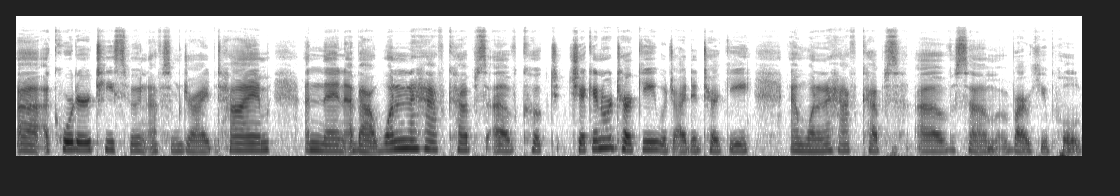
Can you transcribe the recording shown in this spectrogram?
uh, a quarter teaspoon of some dried thyme, and then about one and a half cups of cooked chicken or turkey, which I did turkey, and one and a half cups of some barbecue pulled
